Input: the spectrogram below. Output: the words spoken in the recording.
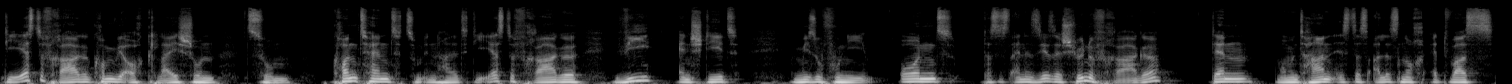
die erste Frage kommen wir auch gleich schon zum Content, zum Inhalt. Die erste Frage, wie entsteht Misophonie? Und das ist eine sehr, sehr schöne Frage, denn Momentan ist das alles noch etwas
